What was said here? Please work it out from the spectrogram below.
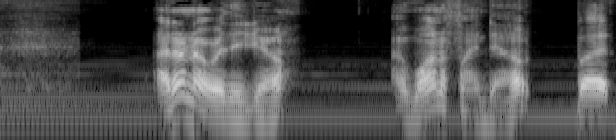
I don't know where they go. I want to find out, but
